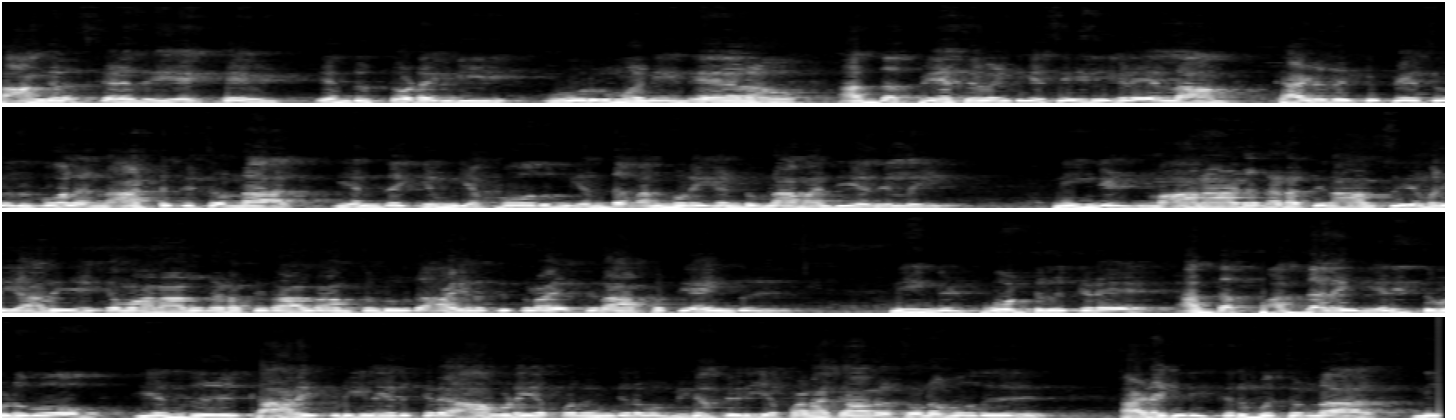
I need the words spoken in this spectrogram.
காங்கிரஸ் கழுதையே கேள் என்று தொடங்கி ஒரு மணி நேரம் அந்த பேச வேண்டிய செய்திகளை எல்லாம் கழுதைக்கு பேசுவது போல நாட்டுக்கு சொன்னால் என்றைக்கும் எப்போதும் எந்த வன்முறை கண்டும் நாம் அஞ்சியதில்லை. நீங்கள் மாநாடு நடத்தினால் சுயமரியாதை இயக்க மாநாடு நடத்தினால் நாம் சொல்லுவது ஆயிரத்தி தொள்ளாயிரத்தி நாற்பத்தி ஐந்து. நீங்கள் போட்டிருக்கிற அந்த பந்தலை எரித்து விடுவோம் என்று காரைக்குடியில் இருக்கிற ஆவுடையப்பன் என்கிற ஒரு மிகப்பெரிய பணக்காரர் சொன்னபோது அழகிரி திரும்ப சொன்னார் நீ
